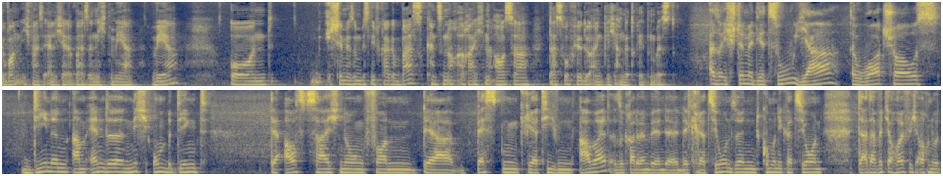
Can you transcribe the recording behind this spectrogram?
gewonnen. Ich weiß ehrlicherweise nicht mehr wer. Und ich stelle mir so ein bisschen die Frage, was kannst du noch erreichen, außer das, wofür du eigentlich angetreten bist? Also ich stimme dir zu, ja, Awardshows dienen am Ende nicht unbedingt der Auszeichnung von der besten kreativen Arbeit. Also gerade wenn wir in der, in der Kreation sind, Kommunikation, da, da wird ja häufig auch nur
